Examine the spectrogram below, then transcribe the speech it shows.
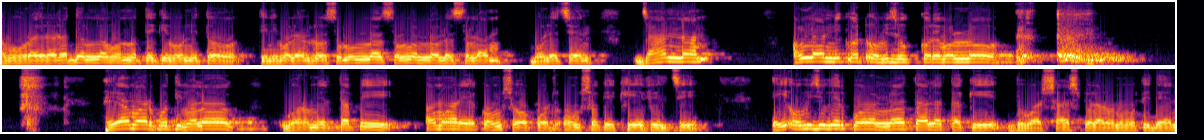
আবু হুরায়রা রাদিয়াল্লাহু আনহু থেকে বর্ণিত। তিনি বলেন, রাসূলুল্লাহ সাল্লাল্লাহু আলাইহি সাল্লাম বলেছেন, জাহান্নাম আল্লাহর নিকট অভিযোগ করে বলল হে আমার প্রতিপালক, গরমের তাপে আমার এক অংশ অপর অংশকে খেয়ে ফেলছে। এই অভিযোগের পর আল্লাহ তাআলা তাকে দুবার শ্বাস ফেলার অনুমতি দেন।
